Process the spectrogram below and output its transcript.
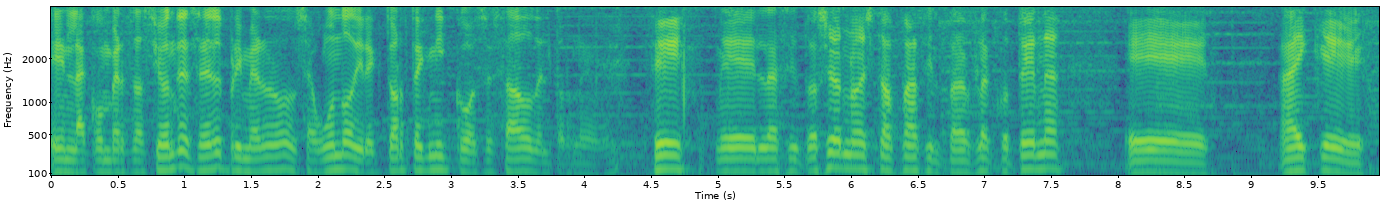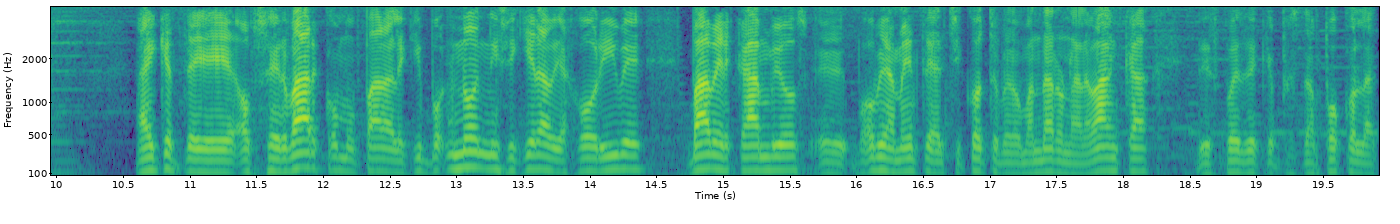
en la conversación de ser el primero o segundo director técnico cesado del torneo. ¿eh? Sí, eh, la situación no está fácil para el Flaco Tena. Hay que, hay que observar cómo para el equipo. No, ni siquiera viajó Oribe. Va a haber cambios. Obviamente al Chicote me lo mandaron a la banca después de que pues tampoco la,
